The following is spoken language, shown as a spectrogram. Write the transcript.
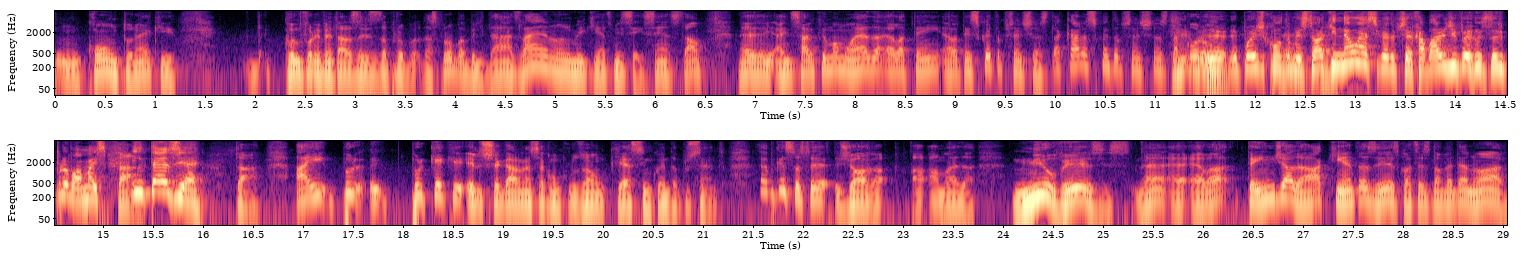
um, conto, né, que quando foram inventadas as leis das probabilidades, lá no 1500, 1600 e tal, né, a gente sabe que uma moeda ela tem, ela tem 50% de chance da cara, 50% de chance da coroa. Depois conta é, uma história é. que não é 50%, acabaram de ver um estudo de provar, mas tá. em tese é. Tá. Aí, por, por que, que eles chegaram nessa conclusão que é 50%? É porque se você joga a, a moeda mil vezes, né, é, ela tende a dar 500 vezes, 499,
